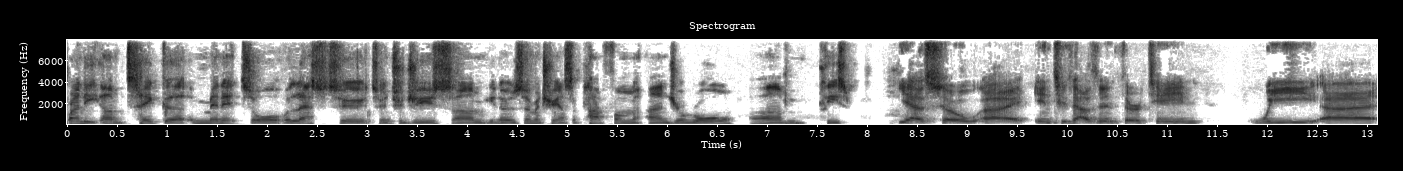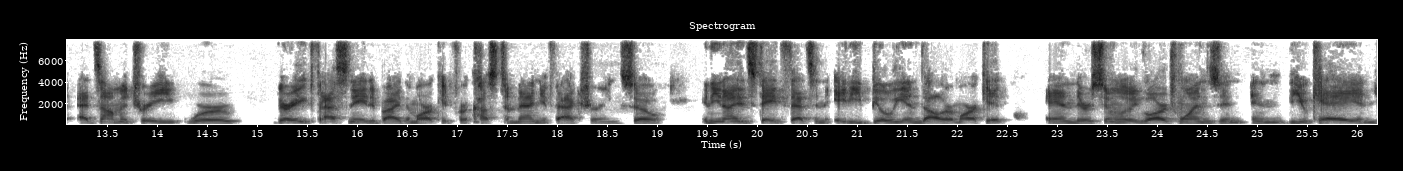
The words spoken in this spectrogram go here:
Randy, um, take a minute or, less to to introduce um, you know Xometry as a platform and your role, um, please? Yeah. So uh, in 2013, we uh, at Xometry were very fascinated by the market for custom manufacturing. So in the United States, that's an $80 billion market and there are similarly large ones in, in the UK and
